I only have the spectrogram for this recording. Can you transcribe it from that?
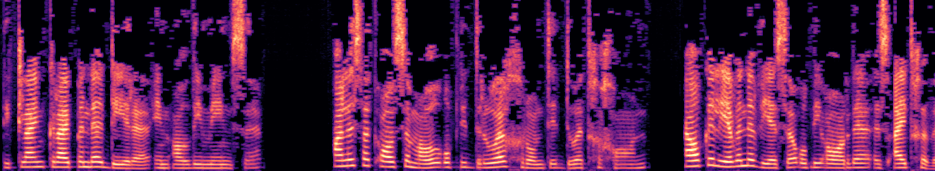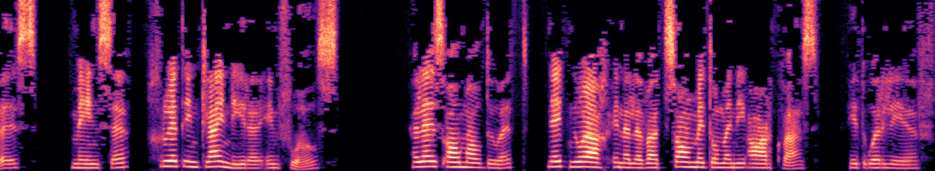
die klein kruipende dieren en al die mensen. Alles wat asemhal op die droge grond het doodgegaan. Elke levende wezen op die aarde is uitgewis, mensen, groot en klein dieren en voels. Hulle is allemaal dood, net Noach en hulle wat saam met hom in die ark was, het oorleef.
